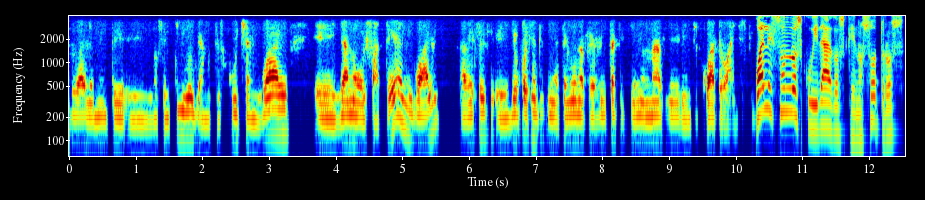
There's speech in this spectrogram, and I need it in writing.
probablemente los sentidos, ya no te escuchan igual, ya no olfatean igual, a veces, eh, yo por ejemplo, tengo una perrita que tiene más de 24 años. ¿Cuáles son los cuidados que nosotros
